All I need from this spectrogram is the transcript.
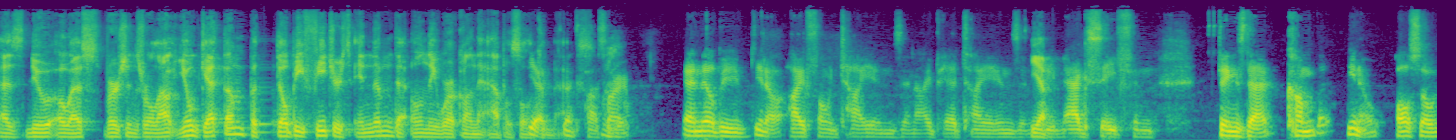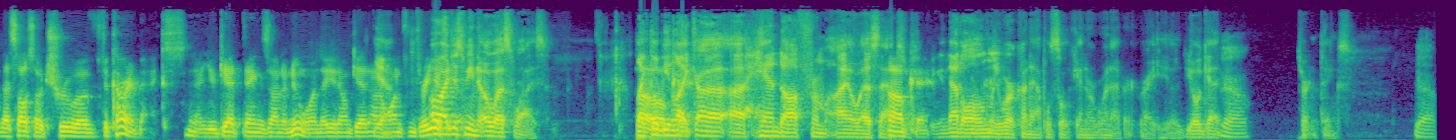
as new OS versions roll out, you'll get them, but there'll be features in them that only work on the Apple Silicon yeah, Macs. That's possible. Right. And there'll be, you know, iPhone tie-ins and iPad tie-ins and yep. maybe MagSafe and things that come, you know, also that's also true of the current Macs. You know, you get things on a new one that you don't get on yeah. one from three. Oh, years I just ago. mean OS wise. Like Oh, there'll be like a, a handoff from iOS apps, Okay. something, and that'll only work on Apple Silicon or whatever, right? You'll, you'll get Yeah. certain things. Yeah.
